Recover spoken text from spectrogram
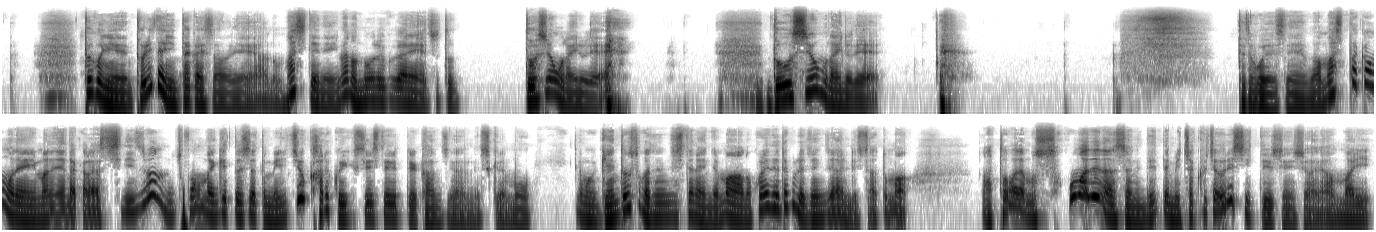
特にね、鳥谷隆さんはね、あの、マジでね、今の能力がね、ちょっと、どうしようもないので どうしようもないので ってとこですね。まあ、マスタカもね、今ね、だからシリーズ1この前ゲットしちゃっても一応軽く育成してるっていう感じなんですけども、でも、幻冬とか全然してないんで、まあ、あの、これ出てくる全然ありです。あと、まあ、あとはでもそこまでなんですよね。出てめちゃくちゃ嬉しいっていう選手はね、あんまり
